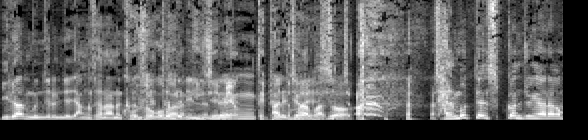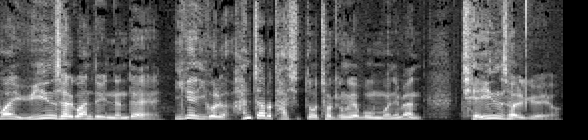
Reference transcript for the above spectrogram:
이러한 문제를 이제 양산하는 그런 패턴들이 있는데 이재명 아니 제가 봐서 잘못된 습관 중에 하나가 뭐냐면 위인설관도 있는데 이게 이걸 한자로 다시 또 적용해 보면 뭐냐면 재인설교예요.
